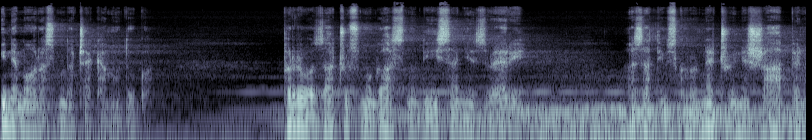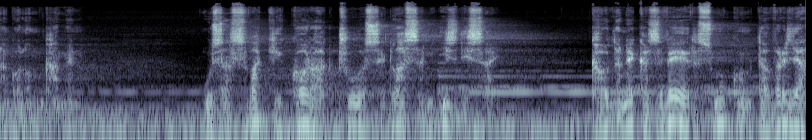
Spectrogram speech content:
I ne mora smo da čekamo dugo. Prvo začu smo glasno disanje zveri, a zatim skoro nečujne šape na golom kamenu. Uza svaki korak čuo se glasan izdisaj, kao da neka zver s mukom tavrlja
